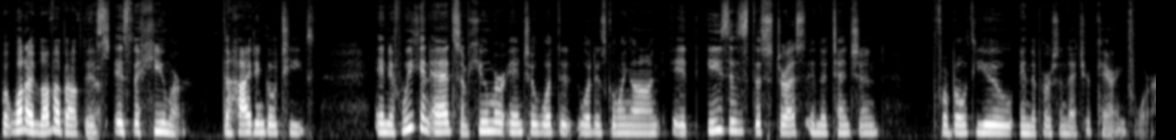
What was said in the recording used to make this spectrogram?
But what I love about this Yes. is the humor, the hide and go teeth. And if we can add some humor into what the, what is going on, it eases the stress and the tension for both you and the person that you're caring for.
